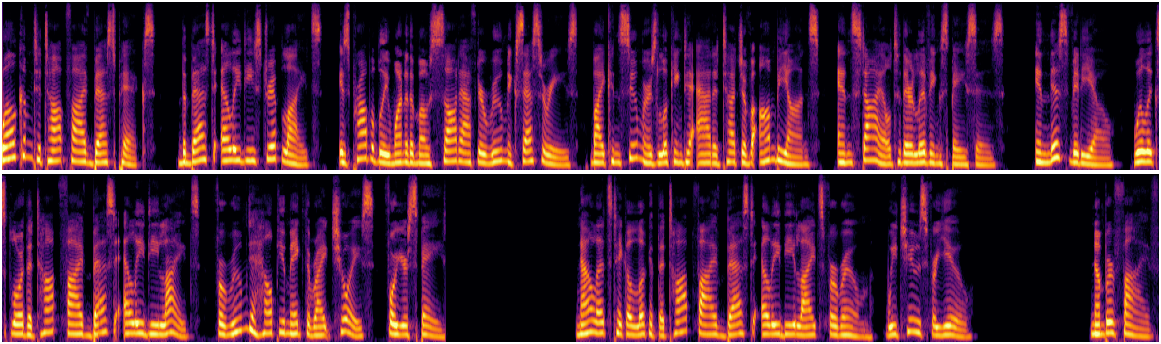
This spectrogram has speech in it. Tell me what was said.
Welcome to Top 5 Best Picks. The best LED strip lights is probably one of the most sought after room accessories by consumers looking to add a touch of ambiance and style to their living spaces. In this video, we'll explore the top 5 best LED lights for room to help you make the right choice for your space. Now let's take a look at the top 5 best LED lights for room we choose for you. Number 5.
